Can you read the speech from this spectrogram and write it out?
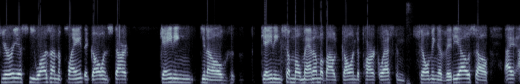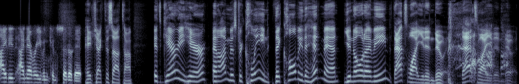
furious he was on the plane to go and start gaining, you know, gaining some momentum about going to Park West and filming a video. So I I didn't I never even considered it. Hey, check this out, Tom. It's Gary here, and I'm Mr. Clean. They call me the hitman. You know what I mean? That's why you didn't do it. That's why you didn't do it.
